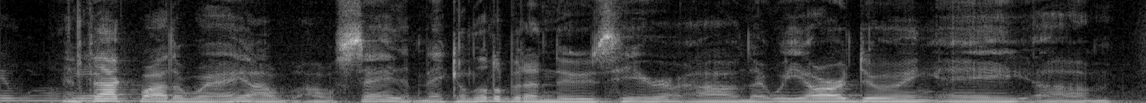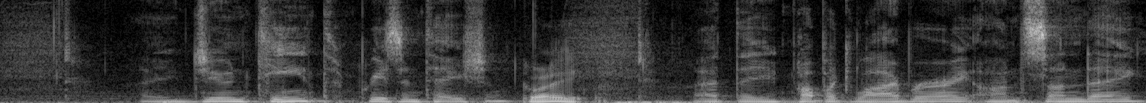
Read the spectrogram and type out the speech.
it was. In Yeah. fact, by the way, I'll, I'll say to make a little bit of news here um, that we are doing a, um, a Juneteenth presentation Great. at the public library on Sunday,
